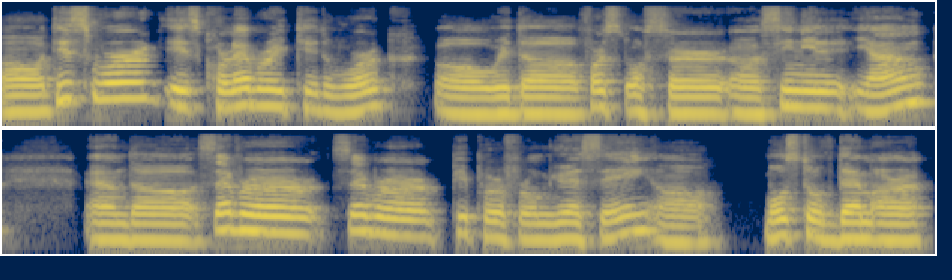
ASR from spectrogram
uh, this work is collaborated work with the first author, uh, Sinil Yang, and uh, several several people from USA. Uh, most of them are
